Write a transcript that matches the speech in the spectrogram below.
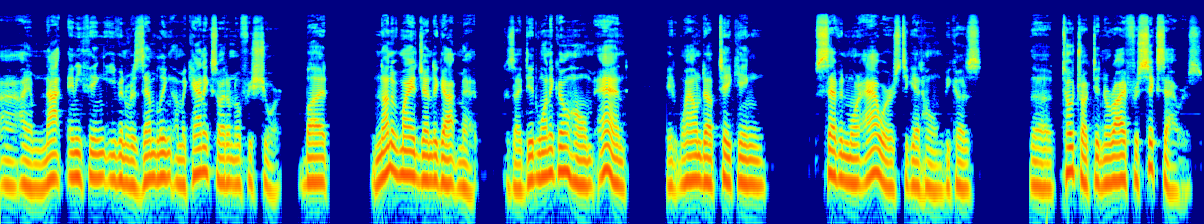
Uh, I am not anything even resembling a mechanic, so I don't know for sure. But none of my agenda got met because I did want to go home and it wound up taking seven more hours to get home because the tow truck didn't arrive for six hours.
